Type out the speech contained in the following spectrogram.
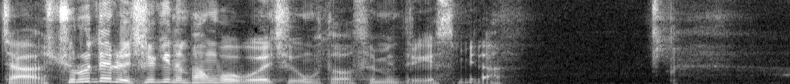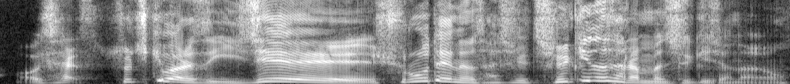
자, 슈로데를 즐기는 방법을 지금부터 설명드리겠습니다. 어, 사- 솔직히 말해서 이제 슈로데는 사실 즐기는 사람만 즐기잖아요.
